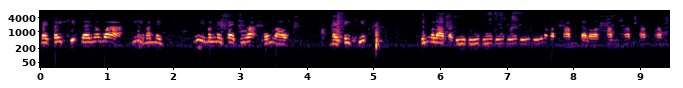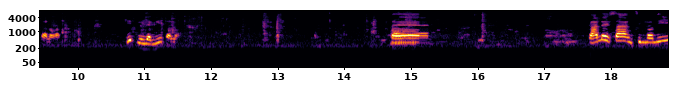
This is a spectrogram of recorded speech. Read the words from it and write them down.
ไม่เคยคิดเลยนะว่า นี่มันไม่นี่มันไม่ใช่ธุระของเรา ไม่เคยคิด ถึงเวลาก็ดูดูดูดูดูดูดูแล้วก็ทำตลอดทำทำทำทำตลอด คิดอยู่อย่างนี้ตลอด แต่การได้สร้างสิ่งเหล่านี้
